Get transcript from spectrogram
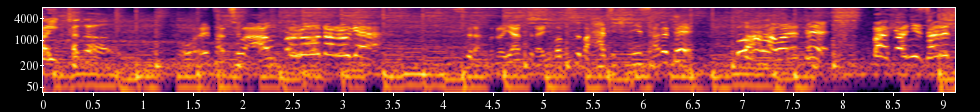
か言ったか俺たちはアウトローだろうが。スラムの奴らにもつまはじきにされて笑われてバカにされて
